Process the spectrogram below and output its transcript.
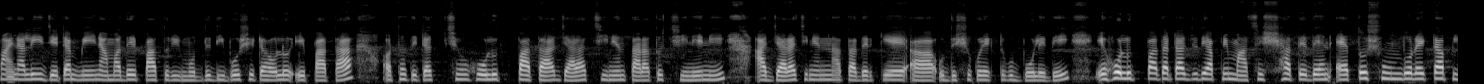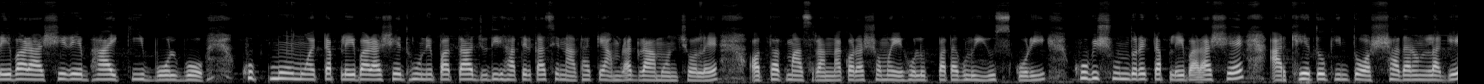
ফাইনালি যেটা মেন আমাদের পাতুরির মধ্যে দিব সেটা হলো এ পাতা। অর্থাৎ এটা হচ্ছে হলুদ পাতা। যারা চিনেন তারা তো চিনেনই। আর যারা চিনেন না তাদেরকে উদ্দেশ্য করে একটু বলে দেই। এ হলুদ পাতাটা যদি আপনি মাছের সাথে দেন, এত সুন্দর একটা ফ্লেভার আসে রে ভাই, কি বলব? খুব মোমো একটা ফ্লেভার আসে। ধনে পাতা যদি হাতের কাছে না থাকে আমরা গ্রাম অঞ্চলে অর্থাৎ মাছ রান্না করার সময় এই হলুদ পাতাগুলো ইউজ করি। খুবই সুন্দর একটা ফ্লেভার আসে আর খেতেও কিন্তু অসাধারণ লাগে।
